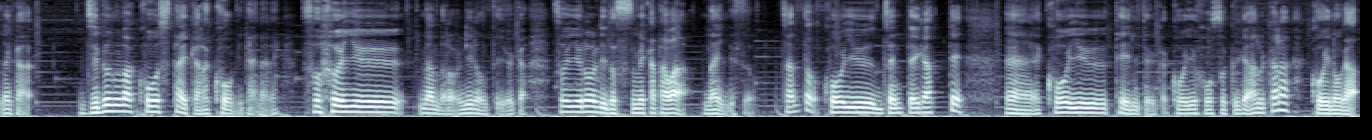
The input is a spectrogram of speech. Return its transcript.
なんか自分はこうしたいからこうみたいなね、そういう、なんだろう、理論というか、そういう論理の進め方はないんですよ。ちゃんとこういう前提があって、えー、こういう定理というか、こういう法則があるから、こういうのが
